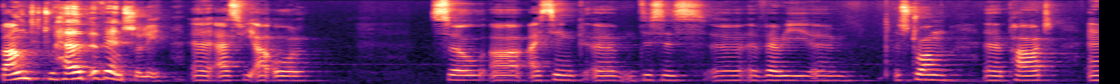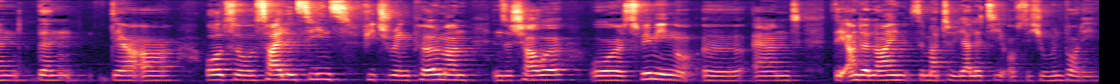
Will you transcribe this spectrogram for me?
bound to help eventually, uh, as we are all. So uh, I think uh, this is a very um, a strong part. And then there are also silent scenes featuring Pearlman in the shower or swimming, uh, and they underline the materiality of the human body.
